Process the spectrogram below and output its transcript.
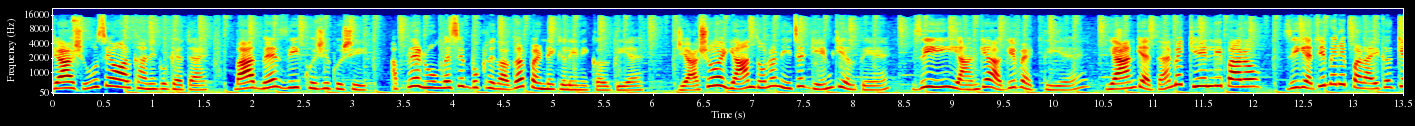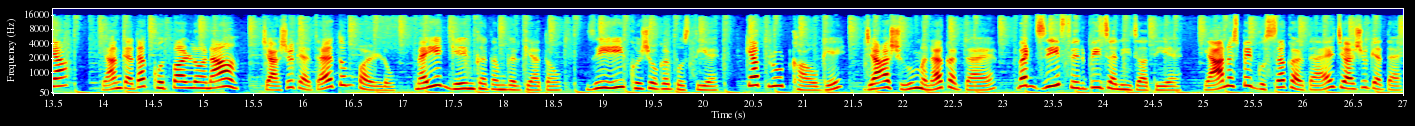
जाशु उसे और खाने को कहता है बाद में जी खुशी खुशी अपने रूम में से बुक निकालकर पढ़ने के लिए निकलती है। जाशु और यान दोनों नीचे गेम खेलते हैं। जी यान के आगे बैठती है। यान कहता है, मैं खेल नहीं पा रहा हूँ। जी कहती है, मेरी पढ़ाई का क्या? यान कहता है, खुद पढ़ लो ना। जाशु कहता है, तुम पढ़ लो। मैं ये गेम खत्म करके आता हूँ। जी खुश होकर पूछती है, क्या फ्रूट खाओगे? जाशु मना करता है बट जी फिर भी चली जाती है। यान उस पर गुस्सा करता है। जाशु कहता है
